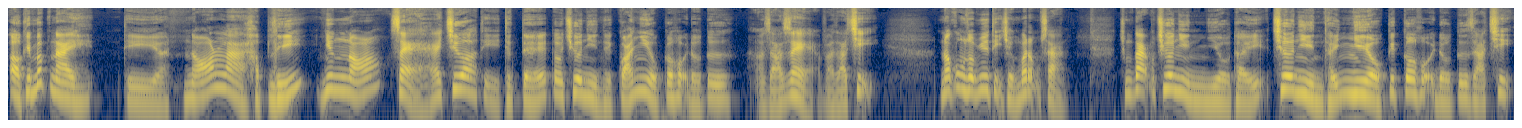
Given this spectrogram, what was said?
Ở cái mức này thì ờ, nó là hợp lý, nhưng nó rẻ hay chưa thì thực tế tôi chưa nhìn thấy quá nhiều cơ hội đầu tư ờ, giá rẻ và giá trị. Nó cũng giống như thị trường bất động sản chúng ta cũng chưa nhìn nhiều thấy, chưa nhìn thấy nhiều cái cơ hội đầu tư giá trị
